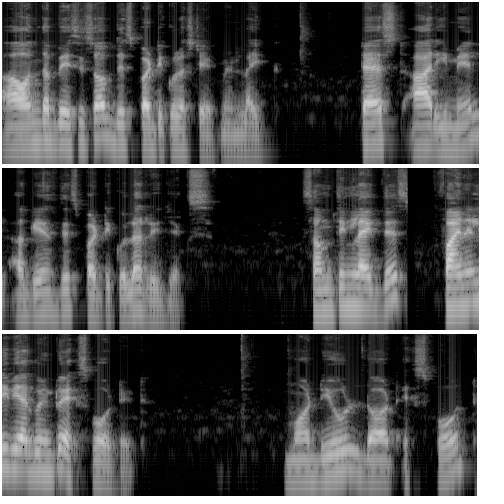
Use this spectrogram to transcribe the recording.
uh, on the basis of this particular statement like test our email against this particular regex. Something like this. Finally, we are going to export it. Module.export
